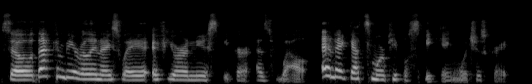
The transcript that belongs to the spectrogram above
So that can be a really nice way if you're a new speaker as well. And it gets more people speaking, which is great.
